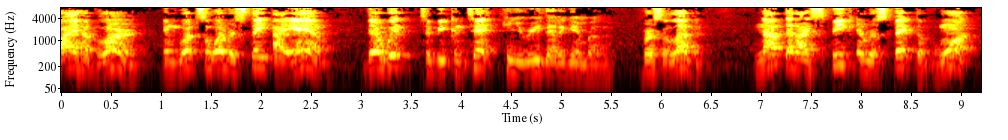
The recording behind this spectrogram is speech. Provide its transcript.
I have learned in whatsoever state I am therewith to be content. Can you read that again, brother? Verse 11. Not that I speak in respect of want,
